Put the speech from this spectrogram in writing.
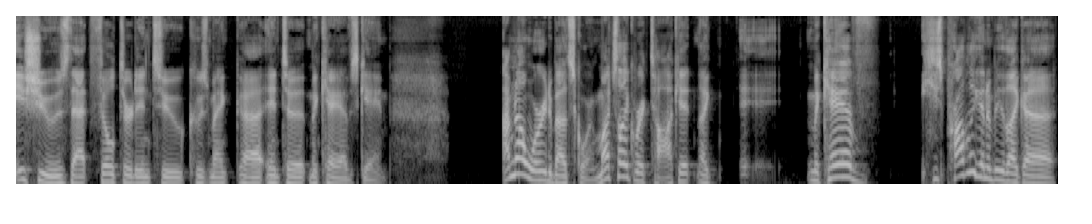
issues that filtered into Kuzmenk uh, into Mikheyev's game. I'm not worried about scoring. Much like Rick Tocchet. like eh, Mikheyev, he's probably going to be like a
